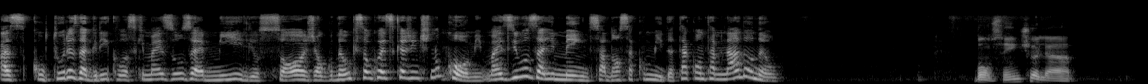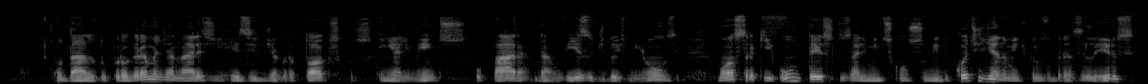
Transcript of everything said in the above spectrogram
as culturas agrícolas que mais usa é milho, soja, algodão, que são coisas que a gente não come. Mas e os alimentos, a nossa comida, está contaminada ou não? Bom, se a gente olhar o dado do Programa de Análise de Resíduos de Agrotóxicos em Alimentos, o PARA, da Anvisa de 2011, mostra que um terço dos alimentos consumidos cotidianamente pelos brasileiros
